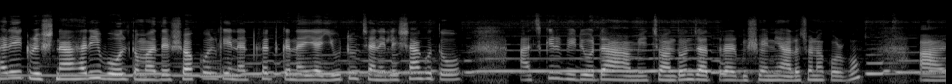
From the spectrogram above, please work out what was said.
হরে কৃষ্ণা, হরি বল। তোমাদের সকলকে নটখট কানাইয়া ইউটিউব চ্যানেলে স্বাগত। আজকের ভিডিওটা আমি চন্দন যাত্রার বিষয় নিয়ে আলোচনা করব। আর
